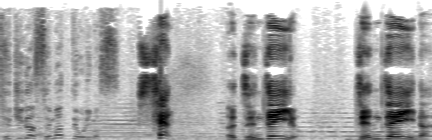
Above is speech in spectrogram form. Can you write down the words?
敵が迫っております1000あ全然いいよ。全然いいな。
